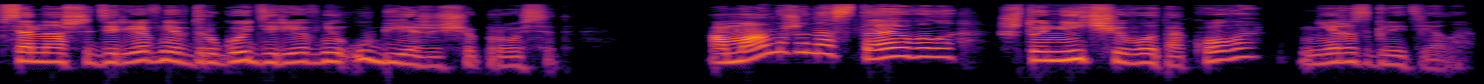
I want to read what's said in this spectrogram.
вся наша деревня в другой деревню убежище просит. А мама же настаивала, что ничего такого не разглядела.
